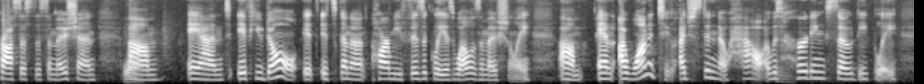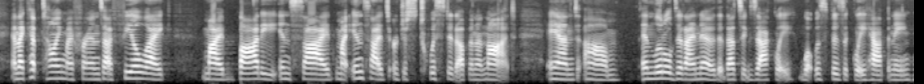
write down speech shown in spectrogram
process this emotion. Wow. Um, and if you don't, it, it's going to harm you physically as well as emotionally. Um, and I wanted to, I just didn't know how. I was hurting so deeply. And I kept telling my friends, I feel like my body inside, my insides are just twisted up in a knot. And, um, and little did I know that that's exactly what was physically happening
